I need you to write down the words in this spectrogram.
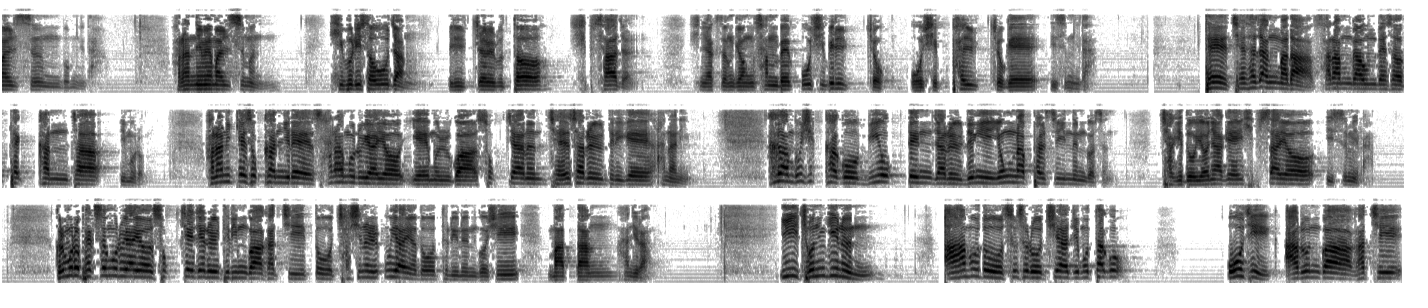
말씀 봅니다. 하나님의 말씀은 히브리서 5장 1절부터 14절 신약성경 351쪽 58쪽에 있습니다. 대제사장마다 사람 가운데서 택한 자이므로 하나님께 속한 일에 사람을 위하여 예물과 속죄하는 제사를 드리게 하나님. 그가 무식하고 미혹된 자를 능히 용납할 수 있는 것은 자기도 연약에 휩싸여 있습니다. 그러므로 백성을 위하여 속죄제를 드림과 같이 또 자신을 위하여도 드리는 것이 마땅하니라. 이 존귀는 아무도 스스로 취하지 못하고 오직 아론과 같이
